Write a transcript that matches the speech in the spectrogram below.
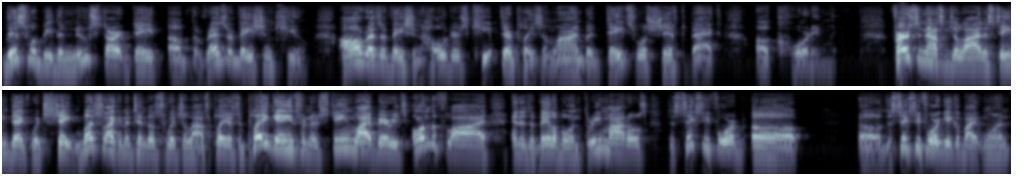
This will be the new start date of the reservation queue. All reservation holders keep their place in line, but dates will shift back accordingly. First announced in July, the Steam Deck, which shaped much like a Nintendo Switch, allows players to play games from their Steam libraries on the fly and is available in three models: the 64, uh, uh, the 64 gigabyte one,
